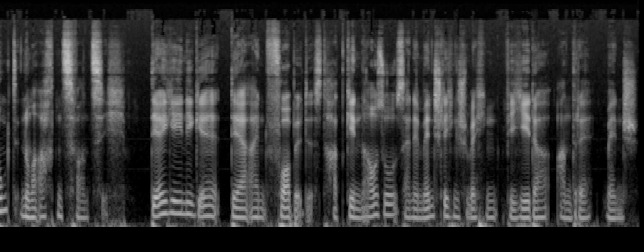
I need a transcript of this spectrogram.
Punkt Nummer 28. Derjenige, der ein Vorbild ist, hat genauso seine menschlichen Schwächen wie jeder andere Mensch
